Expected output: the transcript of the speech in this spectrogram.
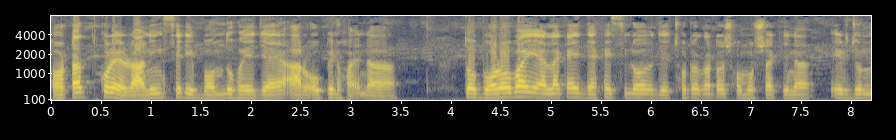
হঠাৎ করে রানিং সেটি বন্ধ হয়ে যায় আর ওপেন হয় না। তো বড় ভাই এলাকায় দেখাইছিল যে ছোটোখাটো সমস্যা কিনা, এর জন্য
